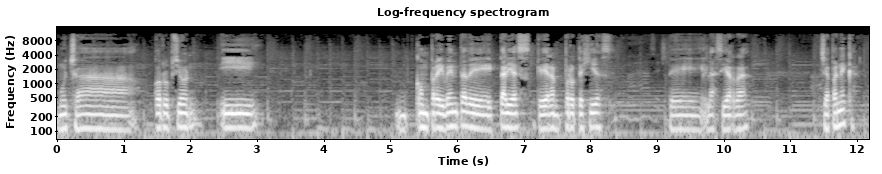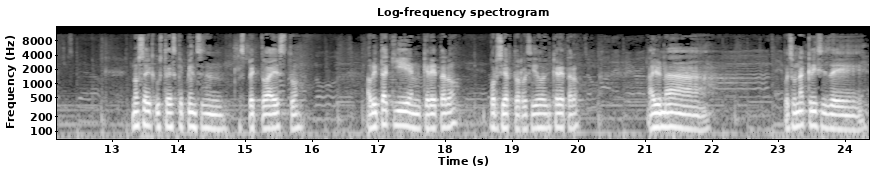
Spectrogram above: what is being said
mucha corrupción y compra y venta de hectáreas que eran protegidas de la sierra chiapaneca. No sé ustedes qué piensen respecto a esto. Ahorita aquí en Querétaro, por cierto, resido en Querétaro, hay una pues una crisis de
